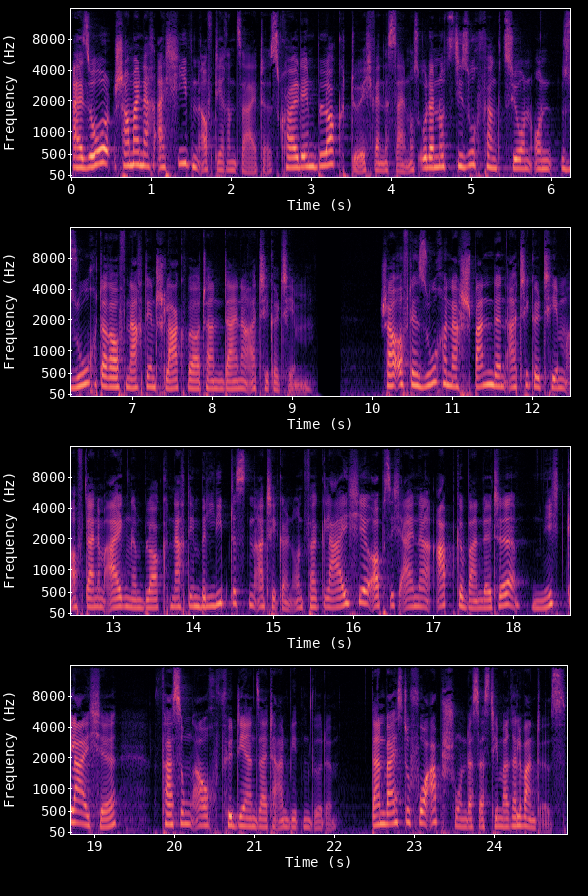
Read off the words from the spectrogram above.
Also schau mal nach Archiven auf deren Seite, scroll den Blog durch, wenn es sein muss, oder nutz die Suchfunktion und such darauf nach den Schlagwörtern deiner Artikelthemen. Schau auf der Suche nach spannenden Artikelthemen auf deinem eigenen Blog nach den beliebtesten Artikeln und vergleiche, ob sich eine abgewandelte, nicht gleiche Fassung auch für deren Seite anbieten würde. Dann weißt du vorab schon, dass das Thema relevant ist.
